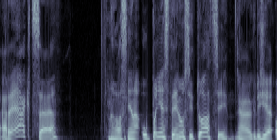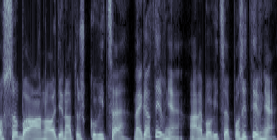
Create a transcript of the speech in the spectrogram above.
reakce vlastně na úplně stejnou situaci, když je osoba naladěna trošku více negativně anebo více pozitivně,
